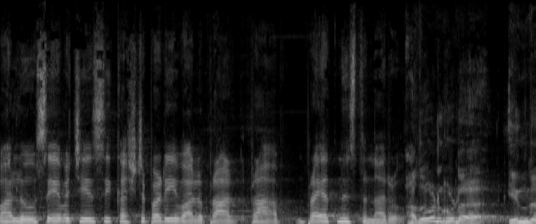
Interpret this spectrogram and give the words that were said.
వాళ్ళు సేవ చేసి కష్టపడి వాళ్ళు ప్రా ప్రా- ప్రయత్నిస్తున్నారు அதோடு கூட இந்த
